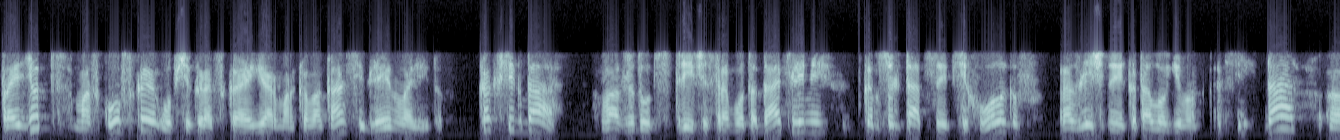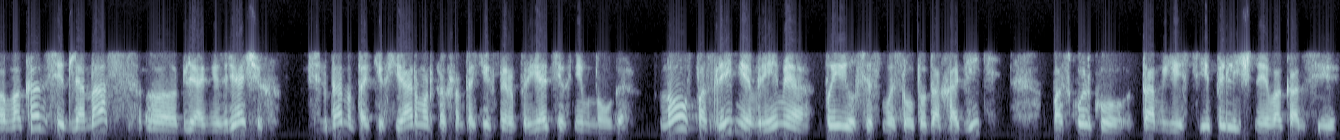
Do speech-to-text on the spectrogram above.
пройдет Московская общегородская ярмарка вакансий для инвалидов. Как всегда, вас ждут встречи с работодателями, консультации психологов, различные каталоги вакансий. Да, э, вакансий для нас, э, для незрячих, всегда на таких ярмарках, на таких мероприятиях немного. Но в последнее время появился смысл туда ходить, поскольку там есть и приличные вакансии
